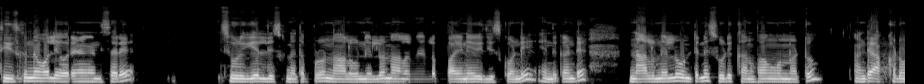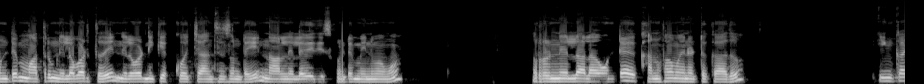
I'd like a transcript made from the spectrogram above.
తీసుకునే వాళ్ళు ఎవరైనా కానీ సరే సూడి గేదెలు తీసుకునేటప్పుడు నాలుగు నెలలు నాలుగు నెలల పైనవి తీసుకోండి. ఎందుకంటే నాలుగు నెలలు ఉంటేనే సూడి కన్ఫామ్గా ఉన్నట్టు అంటే అక్కడ ఉంటే మాత్రం నిలబడుతుంది. నిలబడడానికి ఎక్కువ ఛాన్సెస్ ఉంటాయి. నాలుగు నెలలు తీసుకుంటే మినిమము. రెండు నెలలు అలా ఉంటే కన్ఫామ్ అయినట్టు కాదు. ఇంకా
